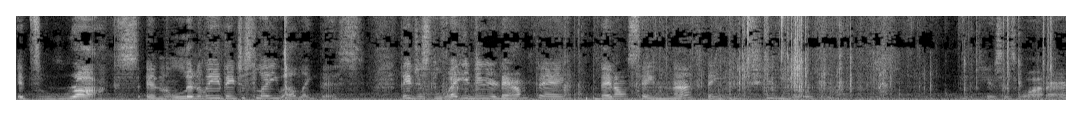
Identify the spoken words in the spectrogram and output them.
It's rocks. And literally, they just let you out like this. They just let you do your damn thing. They don't say nothing to you. Here's his water.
